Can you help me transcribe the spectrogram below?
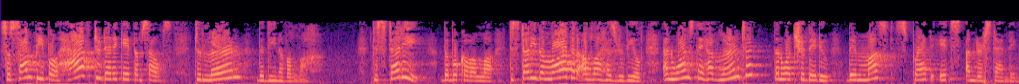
So some people have to dedicate themselves to learn the deen of Allah. To study the book of Allah. To study the law that Allah has revealed. And once they have learned it, then what should they do? They must spread its understanding.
